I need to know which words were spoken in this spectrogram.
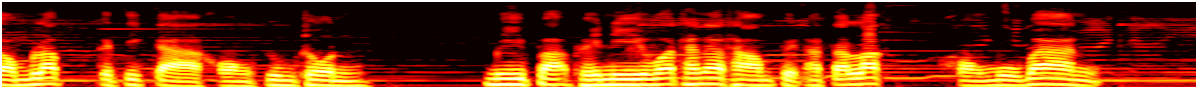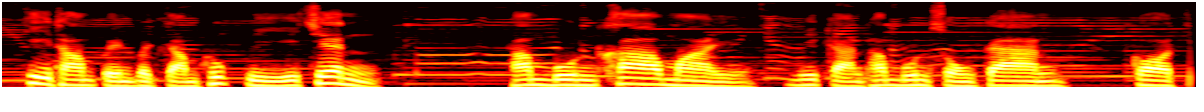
ยอมรับกติกาของชุมชน มีประเพณีวัฒนธรรมเป็นอัตลักษณ์ของหมู่บ้าน ที่ทำเป็นประจำทุกปี เช่นทำบุญข้าวใหม่ มีการทำบุญสงการก่อเจ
